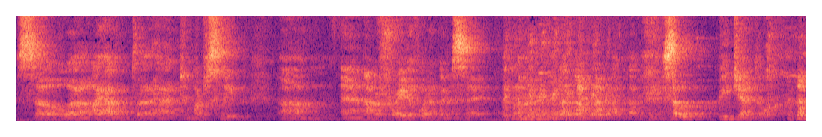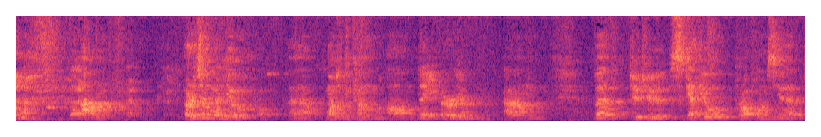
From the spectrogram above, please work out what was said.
so uh, I haven't uh, had too much sleep, um, and I'm afraid of what I'm going to say. so be gentle. um, originally, you uh, wanted to come a day earlier, um, but due to schedule problems, you had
